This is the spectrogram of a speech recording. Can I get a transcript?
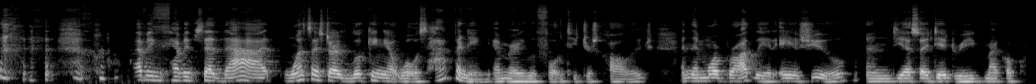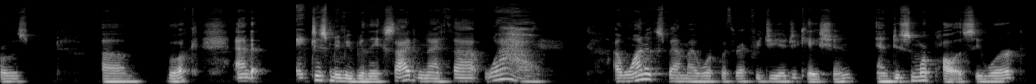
having having said that, once I started looking at what was happening at Mary Lou Fulton Teachers College, and then more broadly at ASU, and yes, I did read Michael Crow's um, book, and it just made me really excited. And I thought, wow, I want to expand my work with refugee education and do some more policy work.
